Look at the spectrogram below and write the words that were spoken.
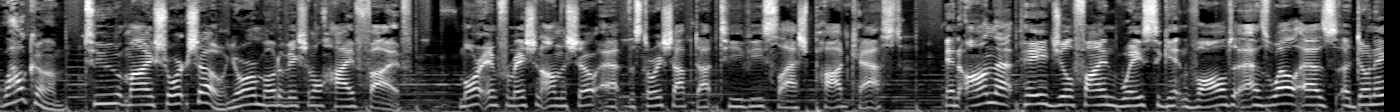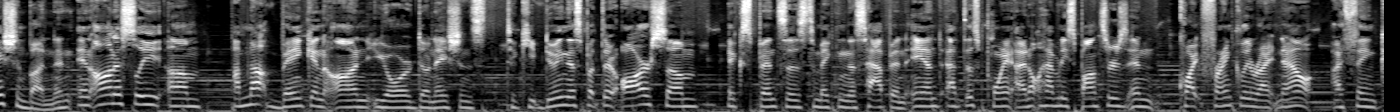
Welcome to my short show, your motivational high five. More information on the show at thestoryshop.tv slash podcast. And on that page, you'll find ways to get involved as well as a donation button. And, and honestly, um, I'm not banking on your donations to keep doing this, but there are some expenses to making this happen. And at this point, I don't have any sponsors. And quite frankly, right now, I think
